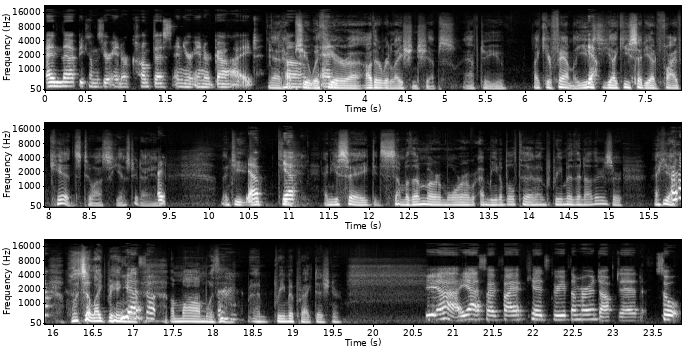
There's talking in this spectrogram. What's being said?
and that becomes your inner compass and your inner guide. Yeah, it helps Um, you with and- your uh, other relationships after you, like your family. You, Like you said, you had five kids to us yesterday. And, and you, Yep, you- yep. And you say did some of them are more amenable to Breema than others, or yeah, what's it like being Yeah, a, so- a mom with a, a Breema practitioner? Yeah, yeah. So I have five kids, three of them are adopted. So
